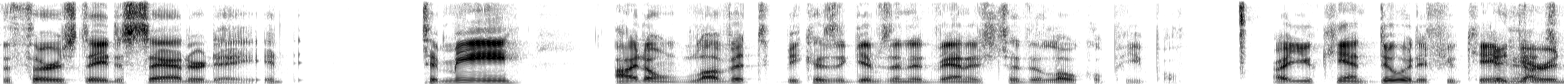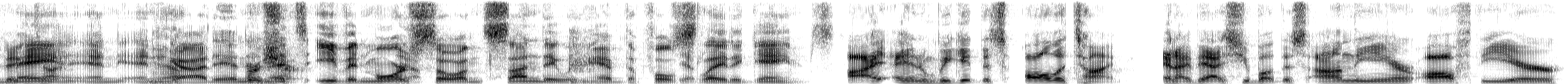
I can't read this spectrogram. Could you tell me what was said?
the Thursday to Saturday. It, to me, I don't love it because it gives an advantage to the local people. Right? You can't do it if you came It here in May time. and, and, Yeah, got in, and sure. that's even more Yep. so on Sunday when you have the full Yep. slate of games. I, and we get this all the time. And I've asked you about this on the air, off the air.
